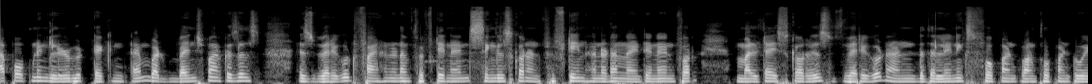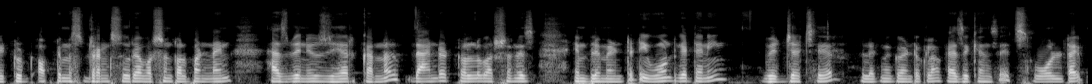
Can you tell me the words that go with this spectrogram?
app opening a little bit taking time but benchmark results is very good. 559 single score and 1599 for multi score is very good. And the linux 4.14.282 optimus drunk surya version 12.9 has been used here kernel. The android 12 version is implemented. You won't get any widgets here. Let me go into clock. As you can see it's old type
